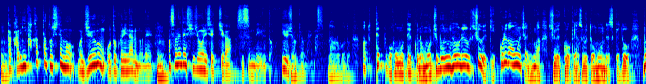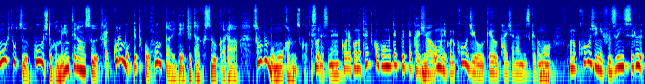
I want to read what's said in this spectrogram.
が仮にかかったとしても、もう十分お得になるので、うん、まあ、それで非常に設置が進んでいるという状況になります、うん、なるほど、あと、テップコホームテックの持ち分による収益、これが御社にまあ収益貢献すると思うんですけど、もう一つ、工事とかメンテナンス、はい、これもエプコ本体で受託するから、その分も儲かるんですか？そうですね、これ、このテプコホームテックって会社は、主にこの工事を請け負う会社なんですけども、うん、この工事に付随する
